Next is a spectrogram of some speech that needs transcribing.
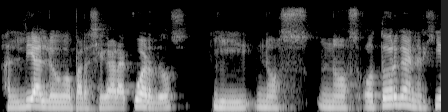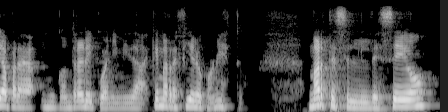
al diálogo para llegar a acuerdos, y nos, nos otorga energía para encontrar ecuanimidad. ¿A qué me refiero con esto? Marte es el deseo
